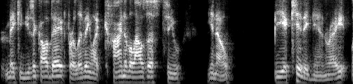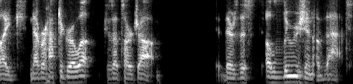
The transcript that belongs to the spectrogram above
making music all day for a living like kind of allows us to, you know, be a kid again, right? Like never have to grow up because that's our job. There's this illusion of that.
